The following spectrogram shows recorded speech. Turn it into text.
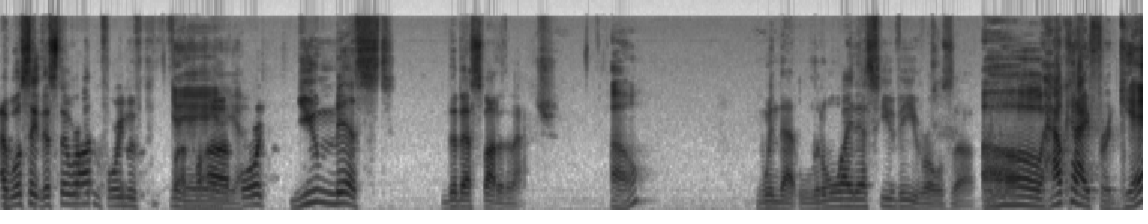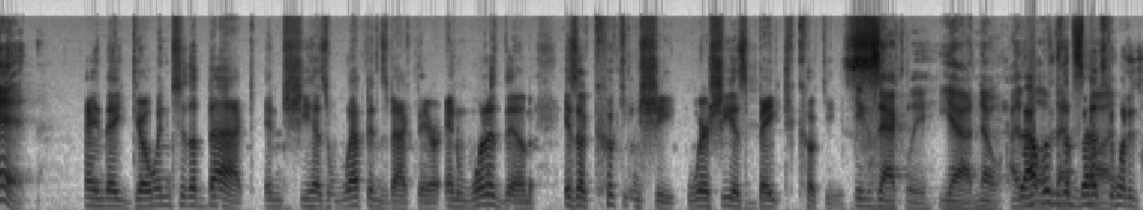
I will say this though, Ron, before we move Yeah, uh, yeah, yeah, uh, yeah, yeah. forward, you missed the best spot of the match oh when that little white SUV rolls up. oh, how could I forget? and they go into the back and she has weapons back there and one of them is a cooking sheet where she has baked cookies Exactly. Yeah. No, I that was that the spot. best one is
